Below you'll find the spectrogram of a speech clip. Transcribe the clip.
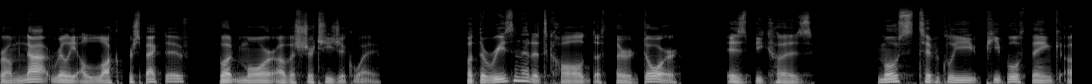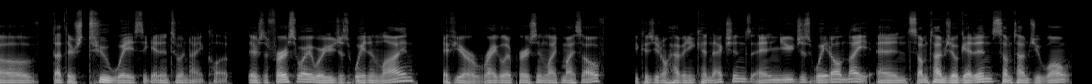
from not really a luck perspective, but more of a strategic way. But the reason that it's called the third door is because most typically people think of that there's two ways to get into a nightclub. There's the first way where you just wait in line if you're a regular person like myself because you don't have any connections and you just wait all night and sometimes you'll get in, sometimes you won't,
